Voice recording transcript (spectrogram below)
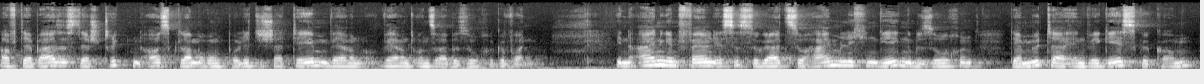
auf der Basis der strikten Ausklammerung politischer Themen während, während unserer Besuche gewonnen. In einigen Fällen ist es sogar zu heimlichen Gegenbesuchen der Mütter in WGs gekommen,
